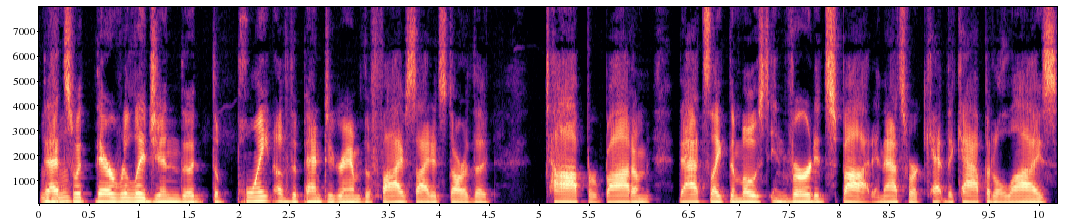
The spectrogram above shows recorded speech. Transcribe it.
That's mm-hmm. what their religion. The the point of the pentagram, the five sided star, the top or bottom. That's like the most inverted spot, and that's where ca- the capital lies.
